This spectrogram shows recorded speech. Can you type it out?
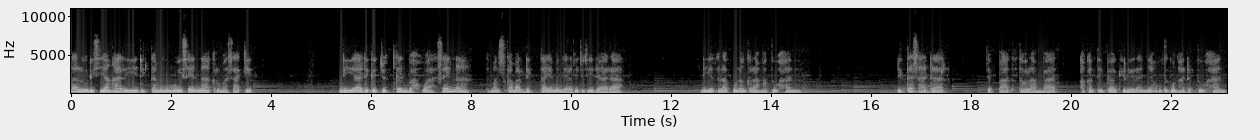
Lalu di siang hari, Dikta menemui Sena ke rumah sakit. Dia dikejutkan bahwa Sena, teman sekamar Dikta yang menjalani cuci darah, dia telah pulang ke rahmat Tuhan. Dikta sadar, cepat atau lambat akan tiba gilirannya untuk menghadap Tuhan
